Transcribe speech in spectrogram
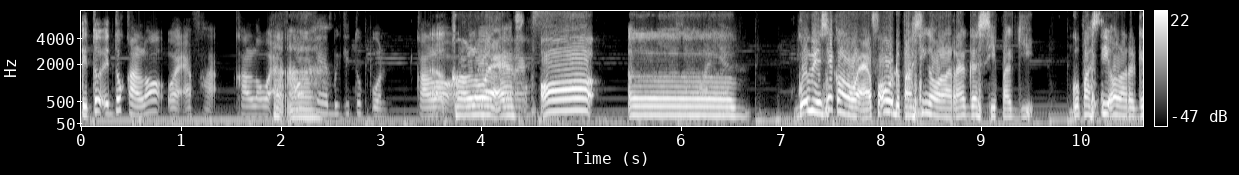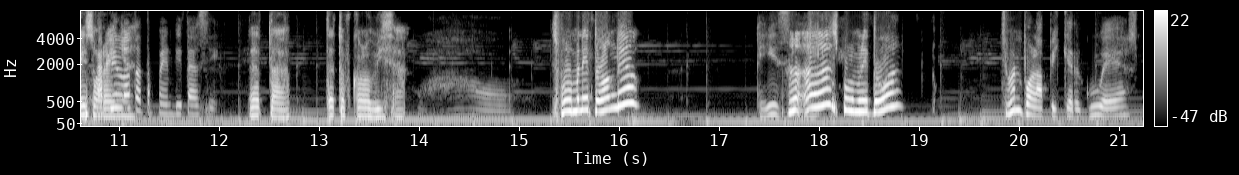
itu itu kalau WFH kalau WFO Heeh. kayak begitu pun kalau Kalau udah WFO, beres- eh, gue biasanya kalau WFO udah pasti nggak olahraga sih pagi. Gue pasti olahraga tapi lo sorenya. tetap meditasi Tetap, tetap kalau bisa. wow 10 menit doang deh. iya sih. 10 menit doang. Cuman pola pikir gue 10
